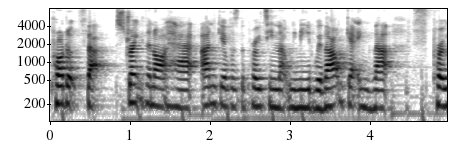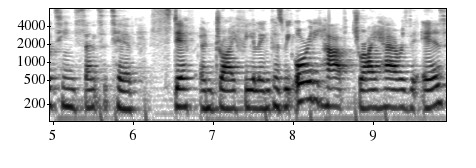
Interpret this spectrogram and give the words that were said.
products that strengthen our hair and give us the protein that we need without getting that protein sensitive, stiff and dry feeling because we already have dry hair as it is.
